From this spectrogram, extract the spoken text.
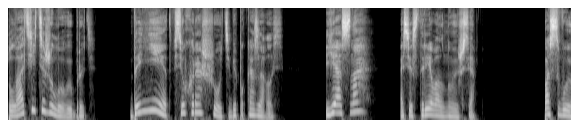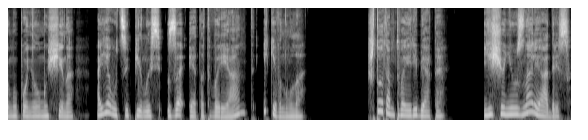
Платье тяжело выбрать. Да нет, все хорошо, тебе показалось. Ясно? О сестре волнуешься. По-своему понял мужчина, а я уцепилась за этот вариант и кивнула. Что там твои ребята? Еще не узнали адрес?»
